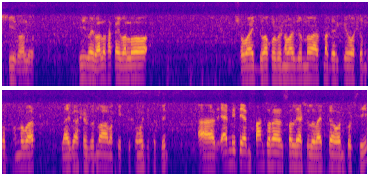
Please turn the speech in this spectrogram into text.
সে ভালো? জি ভাই, ভালো থাকাই ভালো। সবাই দোয়া করবেন আমার জন্য। আপনাদেরকে অসংখ্য ধন্যবাদ। লাইভে আসার জন্য আমাকে একটু সময় দিতেছেন। আর এমনিতে আমি ফান করার চলে আসলে লাইভটা অন করছি।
